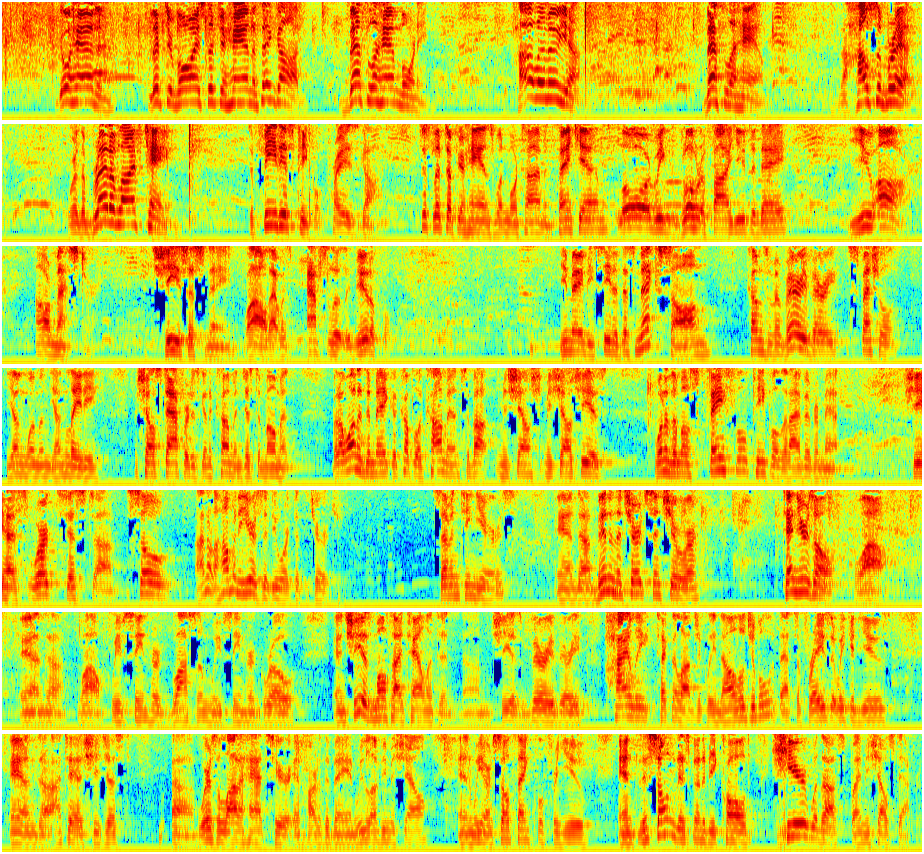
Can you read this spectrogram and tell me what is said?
go ahead and lift your voice, lift your hand, and thank God. Bethlehem morning. Hallelujah. Bethlehem, the house of bread, where the bread of life came to feed his people. Praise God. Just lift up your hands one more time and thank him. Lord, we glorify you today. You are our master. Jesus' name. Wow, that was absolutely beautiful. You may be seated. This next song comes from a very, very special young woman, young lady. Michelle Stafford is going to come in just a moment. But I wanted to make a couple of comments about Michelle. Michelle, she is one of the most faithful people that I've ever met. She has worked just uh, so, I don't know, how many years have you worked at the church? Over 17? 17 years. And uh, been in the church since you were 10 years old. Wow. And uh, wow, we've seen her blossom, we've seen her grow. And she is multi talented. Um, she is very, very highly technologically knowledgeable, if that's a phrase that we could use. And uh, I tell you, she just uh, wears a lot of hats here at Heart of the Bay. And we love you, Michelle. And we are so thankful for you. And this song is going to be called Here with Us by Michelle Stafford.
